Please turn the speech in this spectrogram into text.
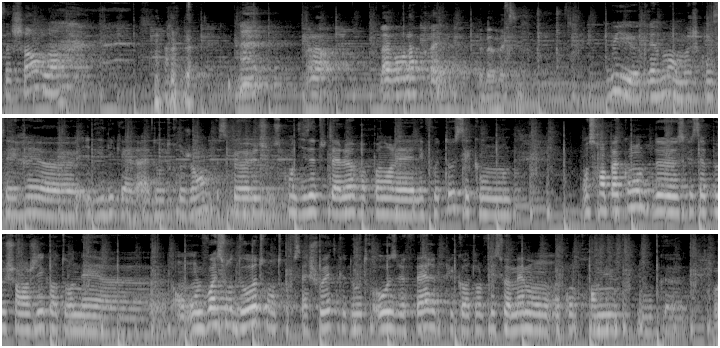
Ça change, hein Voilà. L'avant, l'après. Eh ben merci. Oui, euh, clairement, moi je conseillerais euh, Idyllic à, à d'autres gens parce que je- ce qu'on disait tout à l'heure pendant les, les photos, c'est qu'on on se rend pas compte de ce que ça peut changer quand on est. euh, on, on le voit sur d'autres, on trouve ça chouette que d'autres osent le faire et puis quand on le fait soi-même, on, on comprend mieux. Donc, euh,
